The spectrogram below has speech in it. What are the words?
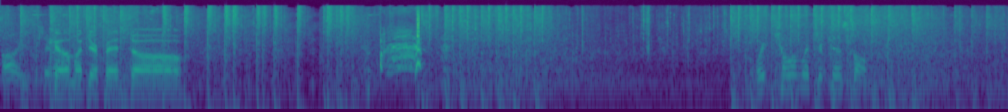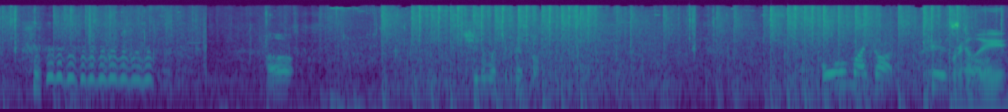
Oh, you killed Kill him with your pistol. Wait, kill him with your pistol. oh. Shoot him with your pistol. Oh my god. Pistol. Really?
